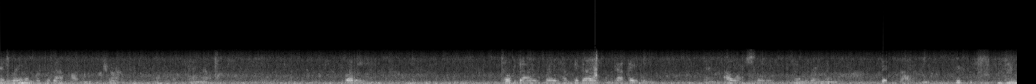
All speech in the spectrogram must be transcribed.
and Raymond was his asshole in the truck. And, uh, Buddy told the guy that was ready to come pick up, and the guy paid. And I watched little him and Raymond fix off. Mm-hmm.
